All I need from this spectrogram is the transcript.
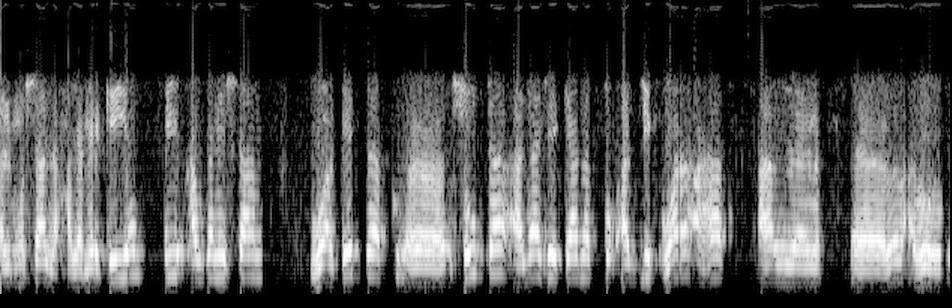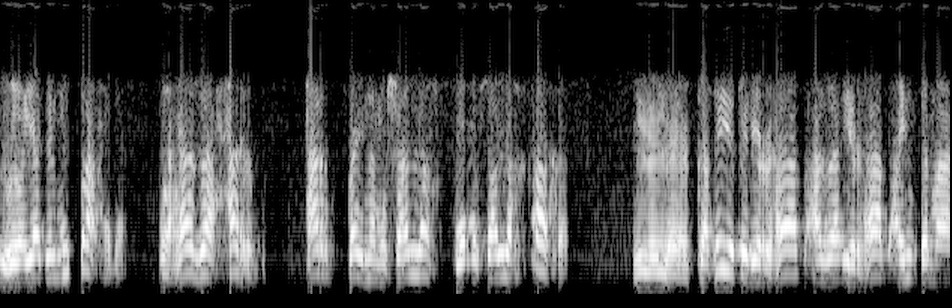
المسلحة الأمريكية في أفغانستان وضد سلطة التي كانت تؤلف وراءها الولايات المتحدة. وهذا حرب حرب بين مسلح ومسلح آخر. قضية الإرهاب هذا إرهاب عندما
